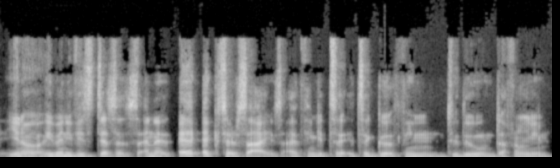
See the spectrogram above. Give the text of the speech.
you know, even if it's just as an exercise, I think it's a it's a good thing to do. Definitely.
